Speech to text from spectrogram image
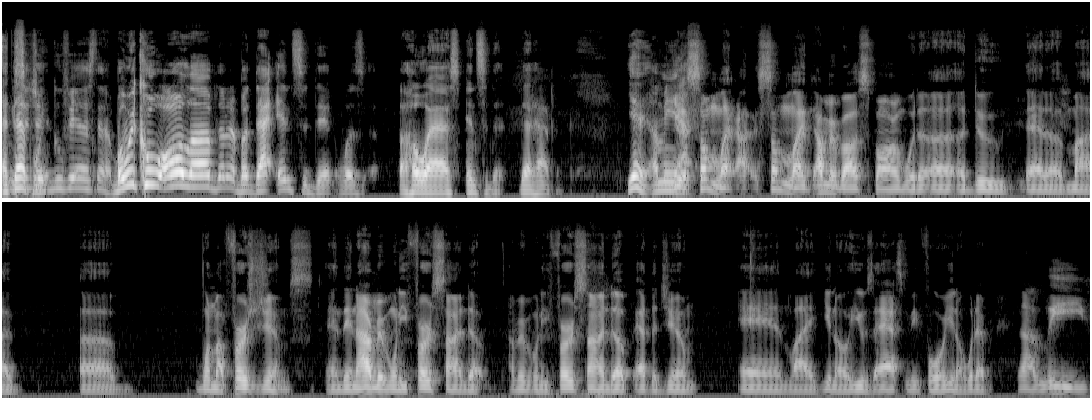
at that sit your point. goofy ass down. But we're cool, all love. da, da, But that incident was a whole ass incident that happened. Yeah, I mean, Yeah, I- something like I- something like I remember I was sparring with a, a dude at uh, my uh, one of my first gyms, and then I remember when he first signed up. I remember when he first signed up at the gym, and like you know he was asking me for you know whatever, and I leave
